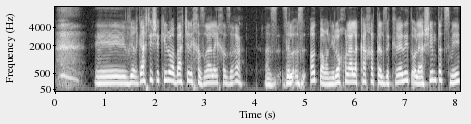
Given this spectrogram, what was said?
אה, והרגשתי שכאילו הבת שלי חזרה אליי חזרה. אז זה, לא, זה עוד פעם, אני לא יכולה לקחת על זה קרדיט או להאשים את עצמי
